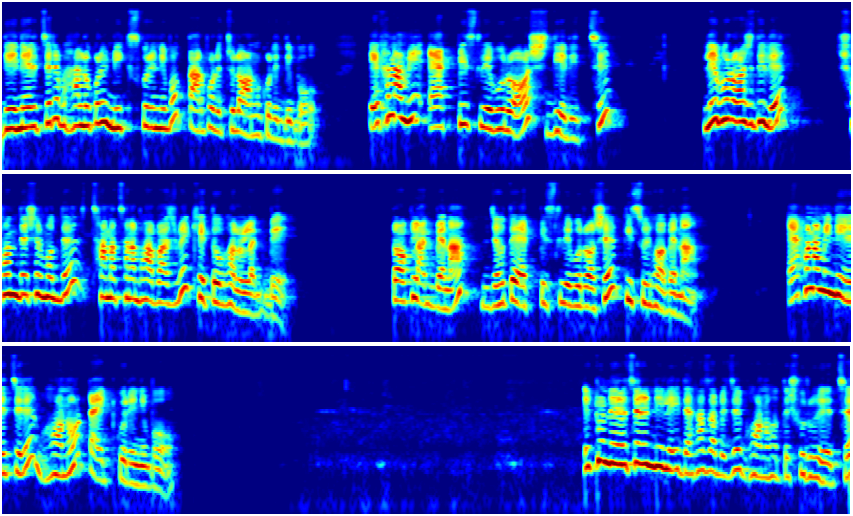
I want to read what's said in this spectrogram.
দিয়ে নেড়ে চেড়ে ভালো করে মিক্স করে নিব, তারপরে চুলা অন করে দিব। এখানে আমি এক পিস লেবু রস দিয়ে দিচ্ছি। লেবু রস দিলে সন্দেশের মধ্যে ছানা ছানা ভাব আসবে, খেতেও ভালো লাগবে। টক লাগবে না, যেহেতু এক পিস লেবু রসের কিছুই হবে না। এখন আমি নেড়ে চেড়ে ঘন টাইট করে নিব। একটু নেড়ে চেড়ে নিলেই দেখা যাবে যে ঘন হতে শুরু হয়েছে।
